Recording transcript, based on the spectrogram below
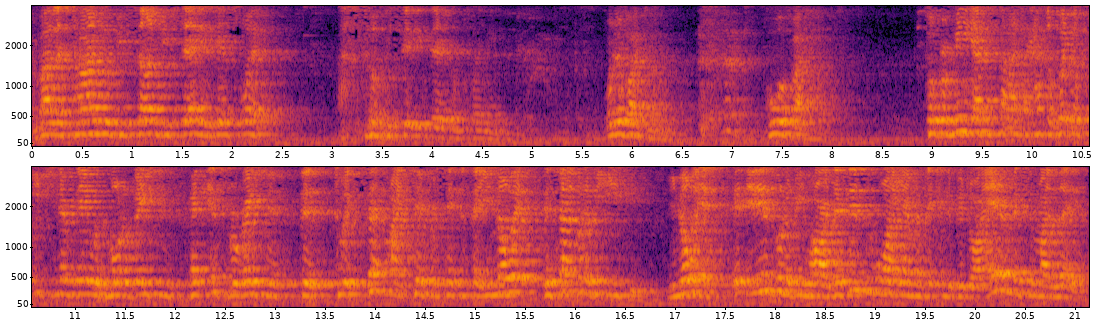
and by the time be sun be setting, guess what? I still be sitting there complaining. What have I done? Who have I helped? So for me, I decided I had to wake up each and every day with motivation and inspiration to, to accept my 10% to say, you know what? It's not going to be easy. You know what? It's, it, it is going to be hard. This isn't who I am as an individual. I am missing my legs.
